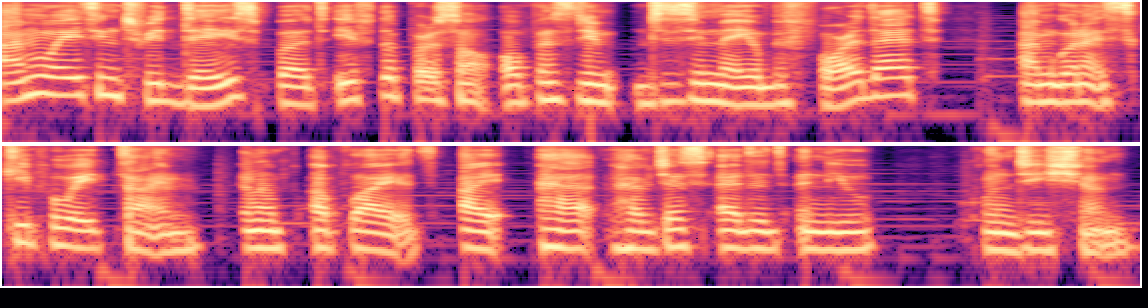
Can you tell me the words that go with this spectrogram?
I'm waiting three days, but if the person opens the, this email before that, I'm gonna skip wait time and apply it. I ha have just added a new condition.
